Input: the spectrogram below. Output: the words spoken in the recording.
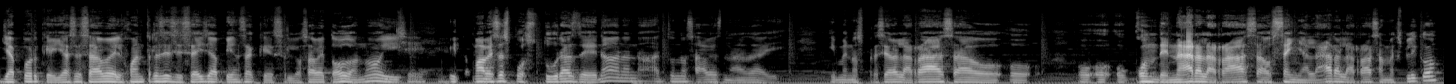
ya porque ya se sabe el Juan 3.16 ya piensa que se lo sabe todo, ¿no? Y, toma a veces posturas de, no, no, no, tú no sabes nada y, menospreciar a la raza o, condenar a la raza o señalar a la raza, ¿me explico?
